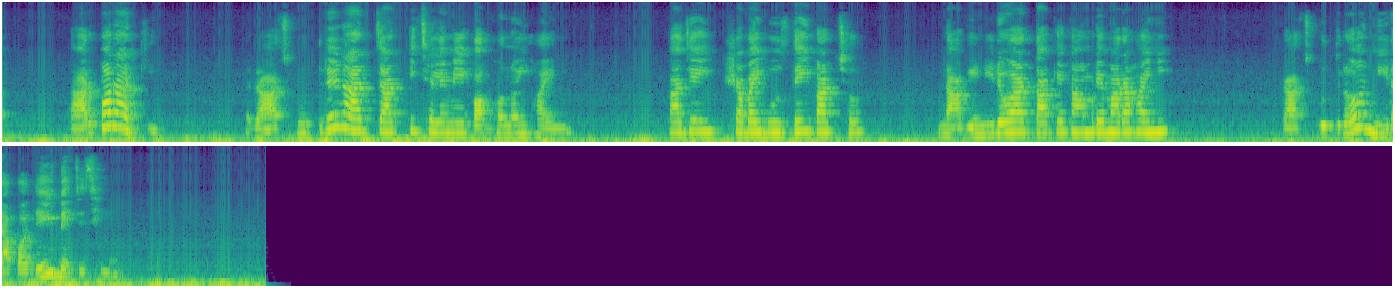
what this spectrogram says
তারপর আর কি? রাজপুত্রের আর চারটি ছেলে মেয়ে কখনোই হয়নি। কাজেই সবাই বুঝতেই পারছ, নাগিনীরও আর তাকে কামড়ে মারা হয়নি। রাজপুত্র নিরাপদেই বেঁচেছিলেন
